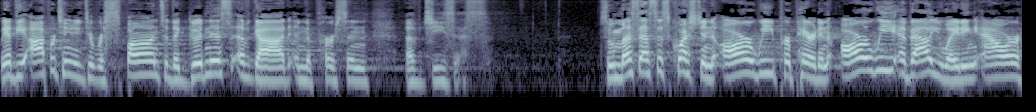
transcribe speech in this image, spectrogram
We have the opportunity to respond to the goodness of God in the person of Jesus. So we must ask this question Are we prepared? And are we evaluating our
